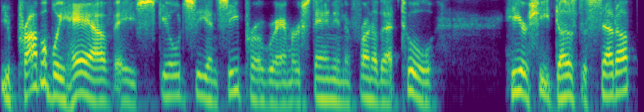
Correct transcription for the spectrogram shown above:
You probably have a skilled CNC programmer standing in front of that tool. He or she does the setup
